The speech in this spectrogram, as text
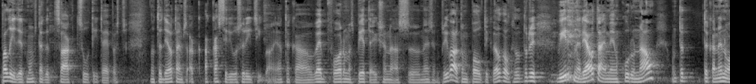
palīdziet mums tagad sākt sūtīt e-pastus. Nu, tad jautājums, a, a, kas ir jūsu rīcībā? Ja? Tā kā web formas, pieteikšanās, nezinu, privātuma politika, vēl kaut kas. Tur ir virkne ar jautājumiem, kuru nav. Tad tā kā no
